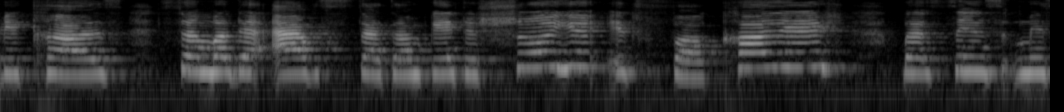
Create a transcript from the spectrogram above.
because some of the apps that I'm going to show you is for college. But since Miss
